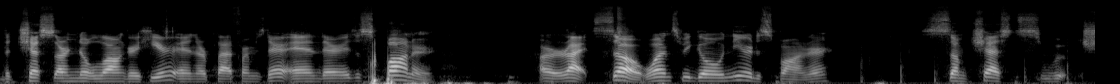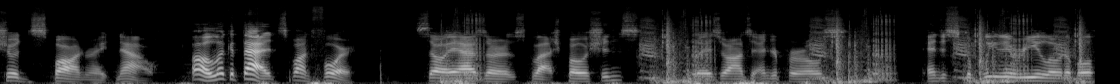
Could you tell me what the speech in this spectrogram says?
the chests are no longer here and our platform is there and there is a spawner. Alright, so once we go near the spawner, some chests should spawn right now. Oh, look at that. It spawned four. So it has our splash potions, blaze rods, ender pearls, and this is completely reloadable.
